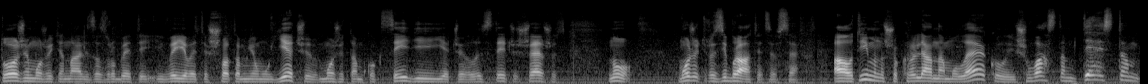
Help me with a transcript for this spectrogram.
Теж можуть аналізи зробити і виявити, що там в ньому є, чи може там коксидії є, чи глисти, чи ще щось. Ну, можуть розібрати це все. А от іменно, що кроля на молекули, і що у вас там десь там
